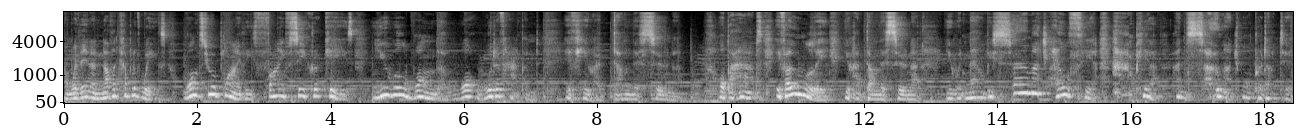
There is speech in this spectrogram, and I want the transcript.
And within another couple of weeks, once you apply these five secret keys, you will wonder what would have happened if you had done this sooner. Or perhaps, if only you had done this sooner, you would now be so much healthier, happier, and so much more productive,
